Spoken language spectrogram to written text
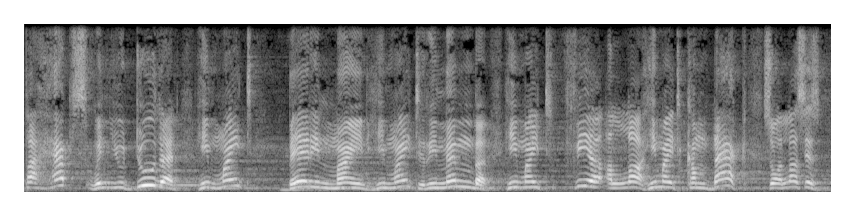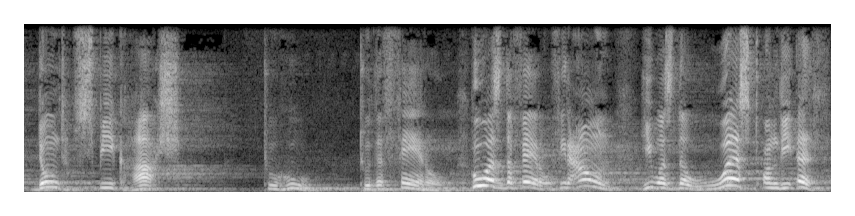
Perhaps when you do that, he might bear in mind, he might remember, he might fear Allah, he might come back. So Allah says, don't speak harsh. To who? To the Pharaoh. Who was the Pharaoh? Fir'aun. He was the worst on the earth.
